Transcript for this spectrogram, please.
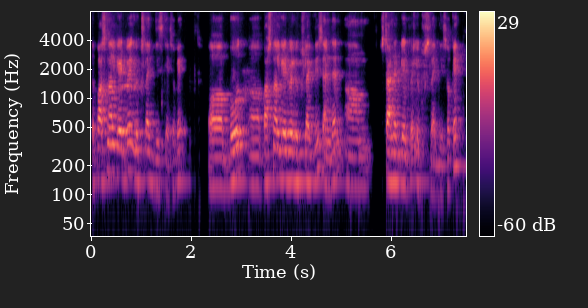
the personal gateway looks like this case okay. Uh, both uh, personal gateway looks like this and then um, standard gateway looks like this okay.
